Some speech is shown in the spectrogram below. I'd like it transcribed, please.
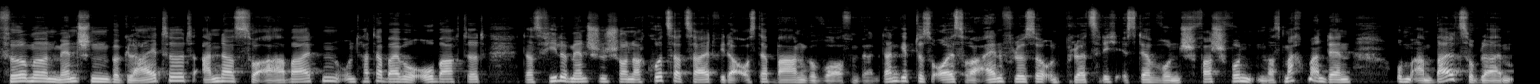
Firmen, Menschen begleitet, anders zu arbeiten und hat dabei beobachtet, dass viele Menschen schon nach kurzer Zeit wieder aus der Bahn geworfen werden. Dann gibt es äußere Einflüsse und plötzlich ist der Wunsch verschwunden. Was macht man denn, um am Ball zu bleiben,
